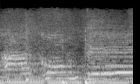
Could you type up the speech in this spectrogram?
aconteça.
